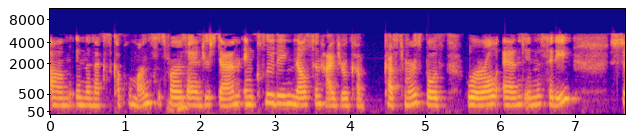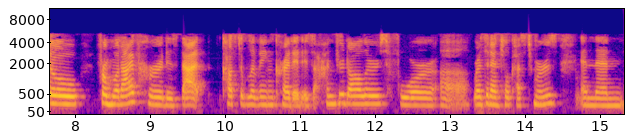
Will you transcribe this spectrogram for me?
um, in the next couple months, as far as I understand, including Nelson Hydro com- customers, both rural and in the city. So, from what I've heard, is that cost of living credit is $100 for uh, residential customers, and then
